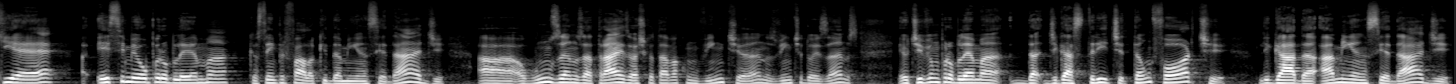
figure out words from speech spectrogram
que é esse meu problema, que eu sempre falo aqui da minha ansiedade, há alguns anos atrás, eu acho que eu estava com 20 anos, 22 anos, eu tive um problema de gastrite tão forte ligada à minha ansiedade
